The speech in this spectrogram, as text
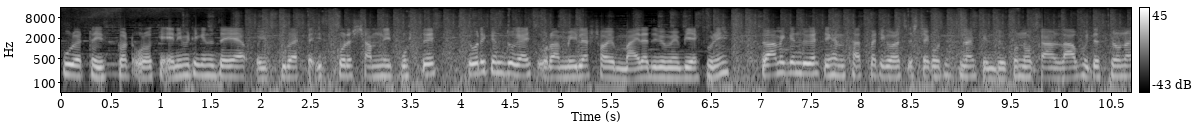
পুরো একটা স্কোর ওরকে এনিমিটা কিন্তু দেয় ওই পুরো একটা স্কোরের সামনেই পড়ছে। তো ওরে কিন্তু গাইস ওরা মিলার সবাই মাইরা দিবে মেবি এখনই। তো আমি কিন্তু এখানে থার্ড পার্টি করার চেষ্টা করতেছিলাম, কিন্তু কোনো লাভ হইতেছিল না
